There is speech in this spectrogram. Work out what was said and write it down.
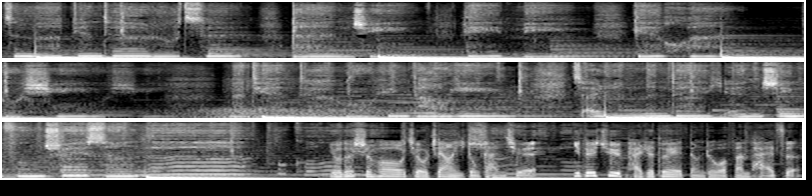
怎么变得如此安静？黎明也换不醒，漫天的乌云倒影在人们的眼睛，风吹散了。有的时候就有这样一种感觉，一堆剧排着队等着我翻牌子，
